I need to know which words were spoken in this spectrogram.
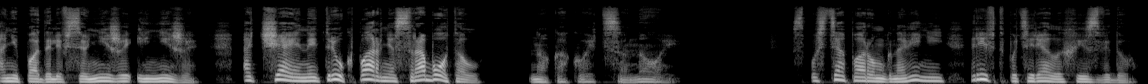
Они падали все ниже и ниже. Отчаянный трюк парня сработал. Но какой ценой? Спустя пару мгновений Рифт потерял их из виду.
